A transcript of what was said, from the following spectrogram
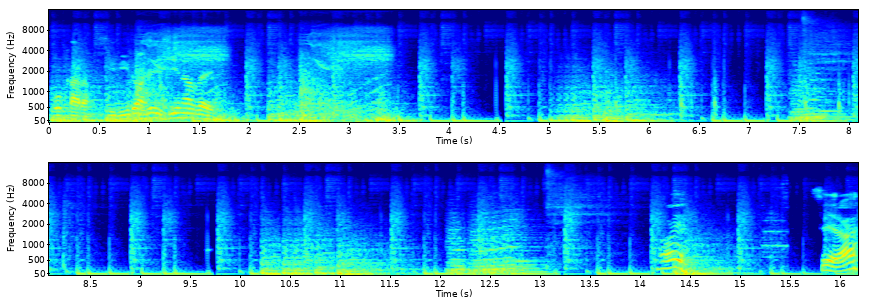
Pô, cara, feriram a Regina, velho. Será?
